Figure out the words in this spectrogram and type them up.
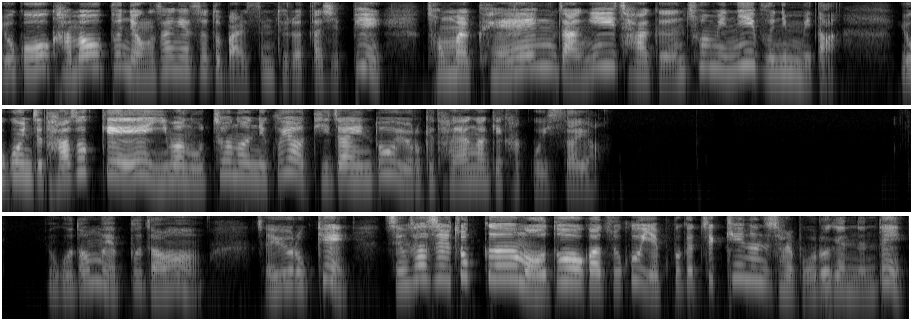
요거 가마 오픈 영상에서도 말씀드렸다시피 정말 굉장히 작은 초미니 분입니다. 요거 이제 다섯 개에 25,000원이고요. 디자인도 이렇게 다양하게 갖고 있어요. 요거 너무 예쁘죠? 자, 요렇게 지금 사실 조금 어두워가지고 예쁘게 찍히는지 잘 모르겠는데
